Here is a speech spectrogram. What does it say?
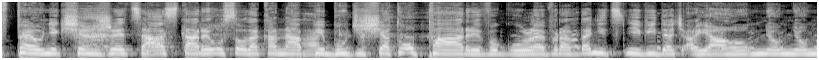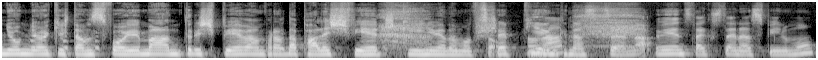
w pełni księżyca, tak. stary usał na kanapie, tak. budzi się, a tu opary w ogóle, prawda, nic nie widać, a ja om, niom, niom, niom, jakieś tam swoje mantry śpiewam, prawda, palę świeczki, nie wiadomo co. Przepiękna scena. Więc tak, scena z filmu.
